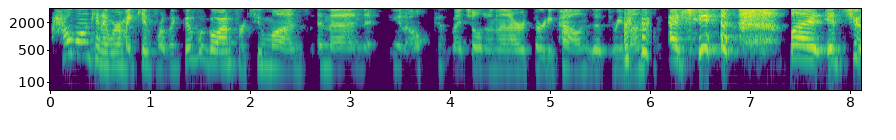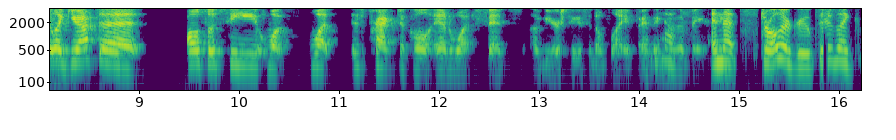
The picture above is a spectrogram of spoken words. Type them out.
how long can i wear my kid for? Like this will go on for two months and then you know because my children then are 30 pounds at three months. I can't but it's true like you have to also see what what is practical and what fits of your season of life i think yeah. is a big thing. and that stroller group there's like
